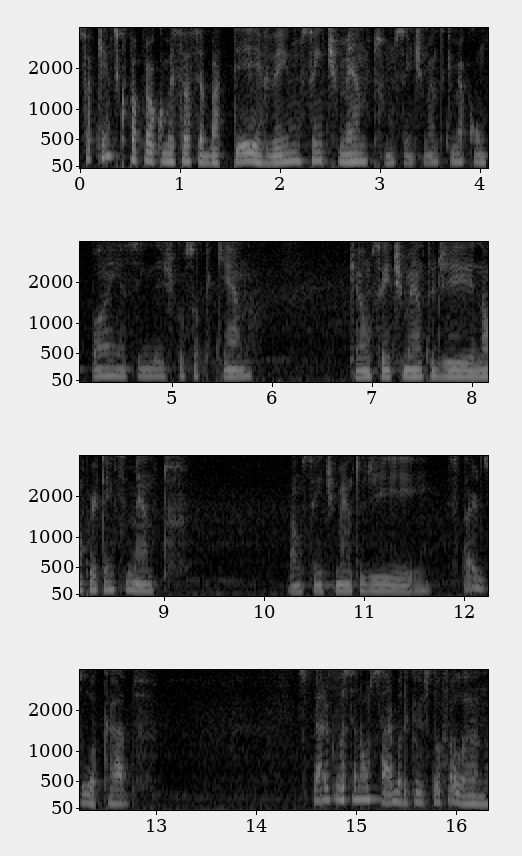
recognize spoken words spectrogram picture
Só que antes que o papel começasse a bater, veio um sentimento, um sentimento que me acompanha assim desde que eu sou pequeno, que é um sentimento de não pertencimento. É um sentimento de estar deslocado. Espero que você não saiba do que eu estou falando,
